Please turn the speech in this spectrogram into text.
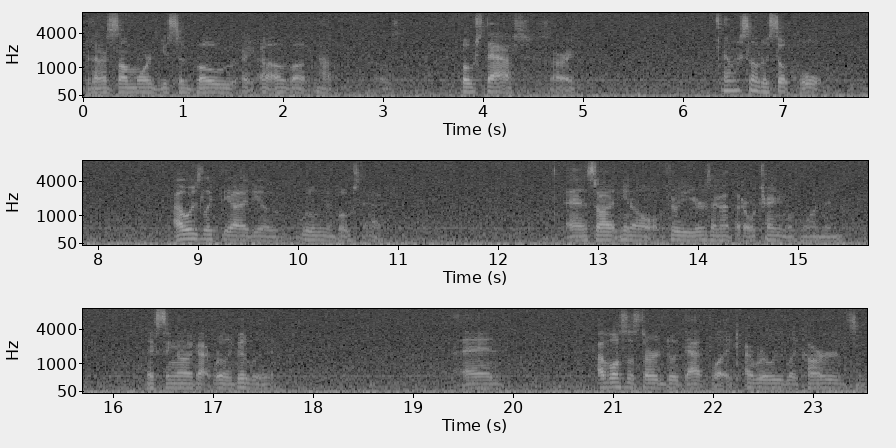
But then I saw more use of bow, uh, of, uh, not bows, bow staffs, sorry. I always thought it was so cool. I always liked the idea of wielding a bow staff. And so, I, you know, through the years I got better with training with one, and next thing I got really good with it. And I've also started to adapt, like, I really like cards and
